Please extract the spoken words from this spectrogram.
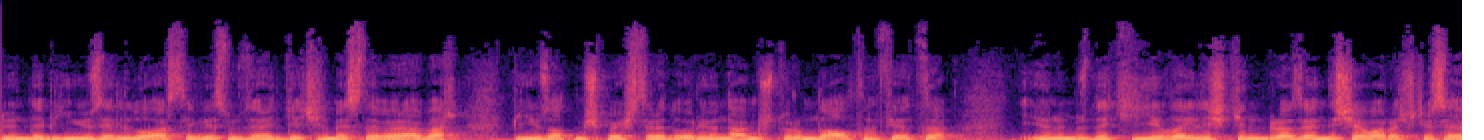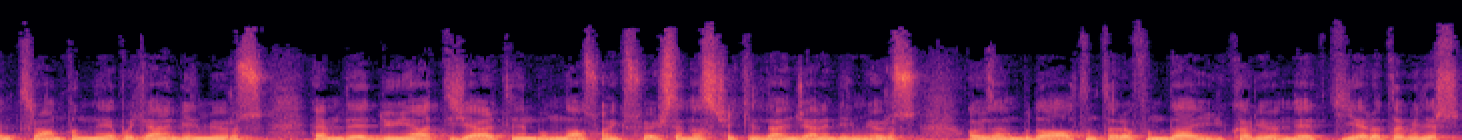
Dün de 1150 dolar seviyesinin üzerine geçilmesiyle beraber 1165'lere doğru yönelmiş durumda altın fiyatı. Önümüzdeki yıla ilişkin biraz endişe var açıkçası. Hem Trump'ın ne yapacağını bilmiyoruz hem de dünya ticaretinin bundan sonraki süreçte nasıl şekilleneceğini bilmiyoruz. O yüzden bu da altın tarafında yukarı yönlü etki yaratabilir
